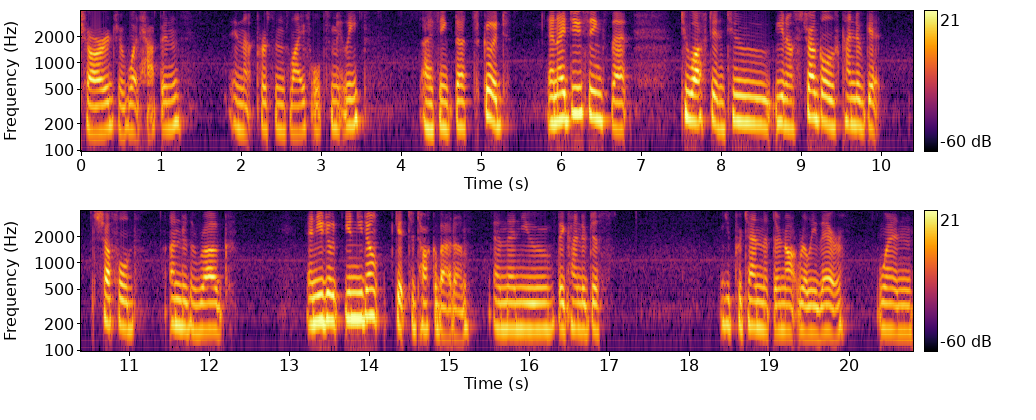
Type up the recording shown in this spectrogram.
charge of what happens in that person's life ultimately, I think that's good. And I do think that too often, too, you know, struggles kind of get shuffled under the rug, and you don't, and you don't get to talk about them, and then you, they kind of just, you pretend that they're not really there. When,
